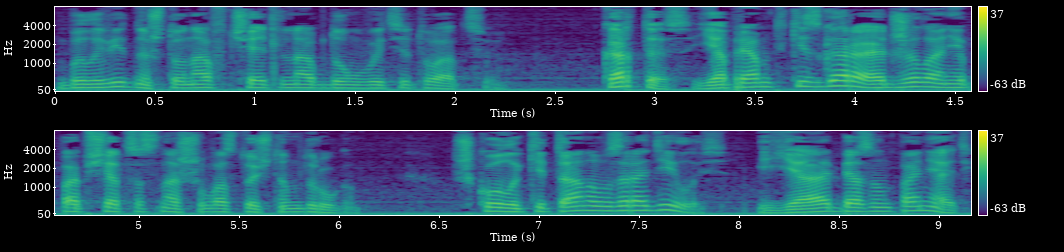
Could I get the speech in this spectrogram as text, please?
Было видно, что Нав тщательно обдумывает ситуацию. «Кортес, я прям-таки сгораю от желания пообщаться с нашим восточным другом. Школа Китана возродилась, и я обязан понять,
